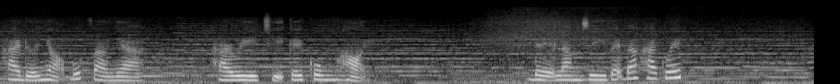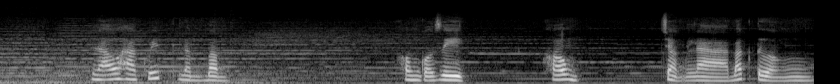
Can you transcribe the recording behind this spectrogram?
Hai đứa nhỏ bước vào nhà. Harry chỉ cây cung hỏi. Để làm gì vậy bác Hagrid? Lão Hagrid lầm bầm không có gì. Không, chẳng là bác tưởng...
